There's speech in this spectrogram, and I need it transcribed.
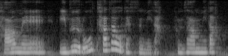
다음에 리뷰로 찾아오겠습니다. 감사합니다.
